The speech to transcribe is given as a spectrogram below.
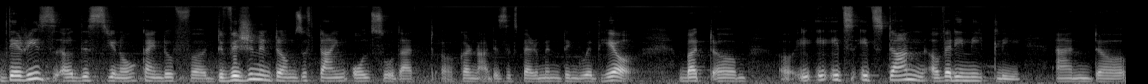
there is uh, this, you know, kind of uh, division in terms of time also that uh, Karnad is experimenting with here. But um, uh, it, it's, it's done uh, very neatly. And uh,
